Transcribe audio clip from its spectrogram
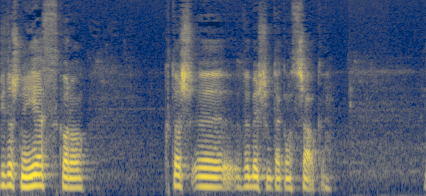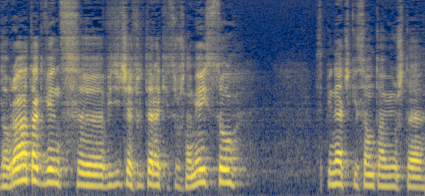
Widocznie jest, skoro ktoś e, wymyślił taką strzałkę. Dobra, tak więc e, widzicie, filterek jest już na miejscu. Spineczki są tam już te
